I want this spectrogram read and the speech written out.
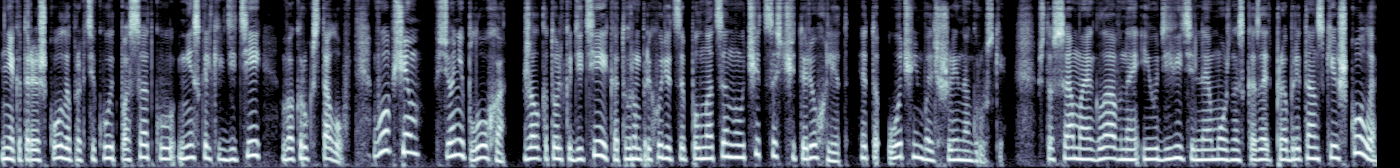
Некоторые школы практикуют посадку нескольких детей вокруг столов. В общем, все неплохо. Жалко только детей, которым приходится полноценно учиться с четырех лет. Это очень большие нагрузки. Что самое главное и удивительное можно сказать про британские школы,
